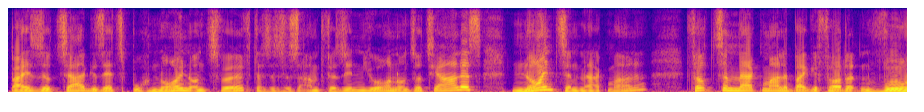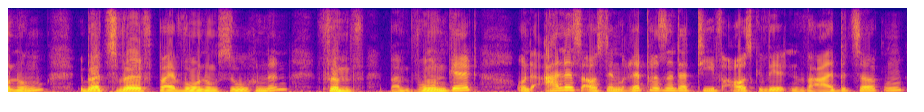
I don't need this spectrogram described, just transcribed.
bei Sozialgesetzbuch 9 und 12, das ist das Amt für Senioren und Soziales, 19 Merkmale, 14 Merkmale bei geförderten Wohnungen, über 12 bei Wohnungssuchenden, 5 beim Wohngeld und alles aus den repräsentativ ausgewählten Wahlbezirken,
